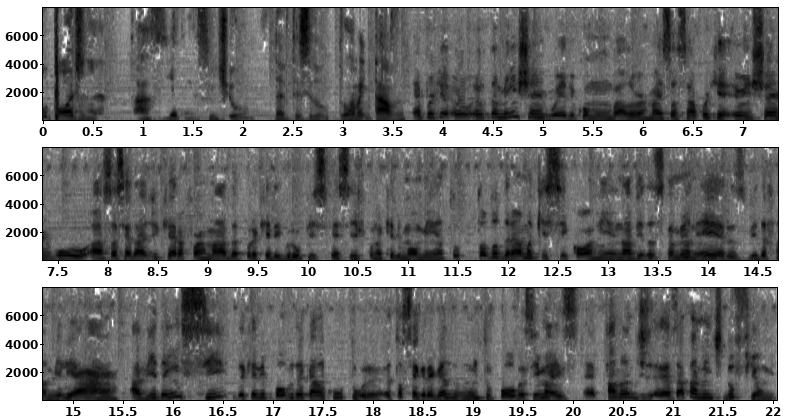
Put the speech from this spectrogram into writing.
Ou pode, né? A Zia ele sentiu deve ter sido lamentável. É porque eu, eu também enxergo ele como um valor mais social, porque eu enxergo a sociedade que era formada por aquele grupo específico naquele momento, todo o drama que se corre na vida dos caminhoneiros, vida familiar, a vida em si daquele povo e daquela cultura. Eu tô segregando muito o povo, assim, mas é, falando de- exatamente do filme.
